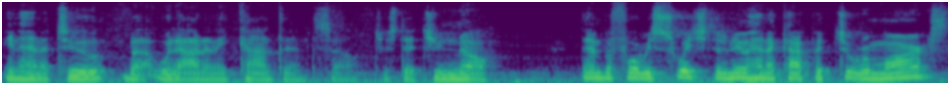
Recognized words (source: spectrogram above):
in HANA 2, but without any content. So just that you know. Then before we switch to the new HANA Cockpit 2 remarks,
